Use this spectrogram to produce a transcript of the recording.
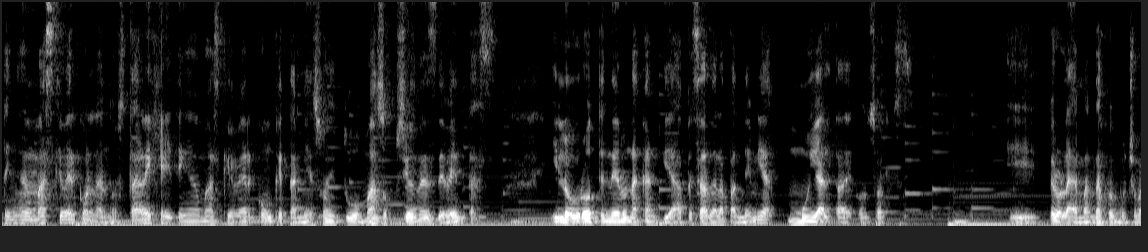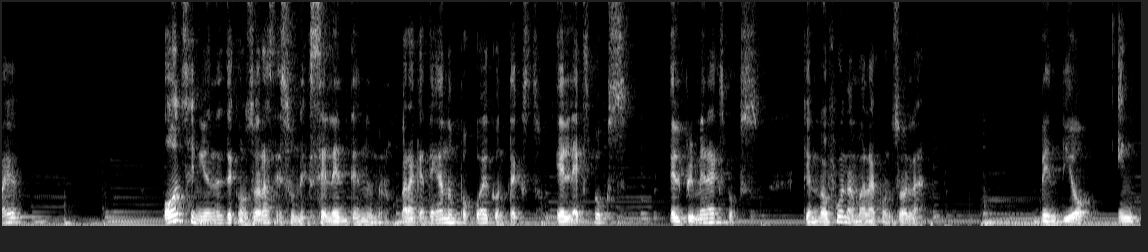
tengan más que ver con la nostalgia y tengan más que ver con que también Sony tuvo más opciones de ventas y logró tener una cantidad, a pesar de la pandemia, muy alta de consolas. Pero la demanda fue mucho mayor. 11 millones de consolas es un excelente número. Para que tengan un poco de contexto, el Xbox, el primer Xbox, que no fue una mala consola, vendió en,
